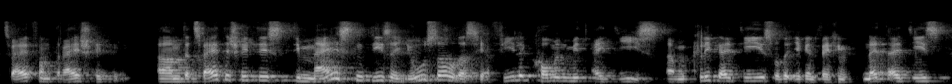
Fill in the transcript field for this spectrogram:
zwei von drei Schritten. Ähm, der zweite Schritt ist, die meisten dieser User oder sehr viele kommen mit IDs, ähm, Click-IDs oder irgendwelchen Net-IDs.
